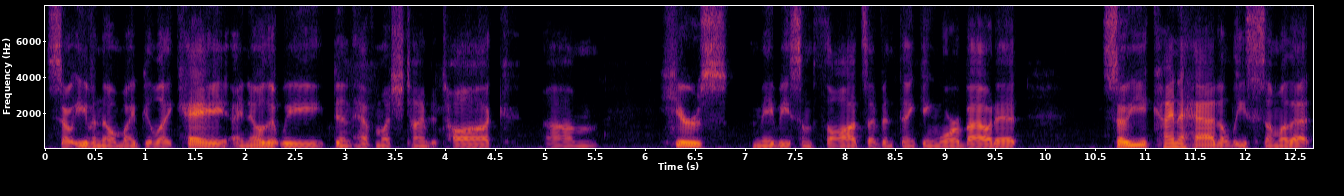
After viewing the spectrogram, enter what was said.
So even though it might be like, hey, I know that we didn't have much time to talk. Um, here's maybe some thoughts. I've been thinking more about it. So you kind of had at least some of that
